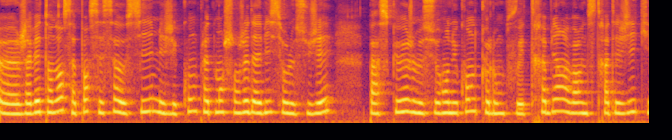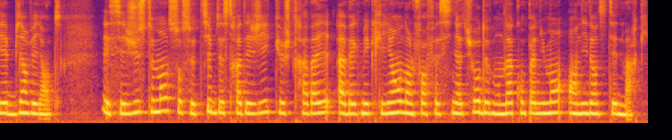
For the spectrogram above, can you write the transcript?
euh, j'avais tendance à penser ça aussi, mais j'ai complètement changé d'avis sur le sujet parce que je me suis rendu compte que l'on pouvait très bien avoir une stratégie qui est bienveillante. Et c'est justement sur ce type de stratégie que je travaille avec mes clients dans le forfait signature de mon accompagnement en identité de marque.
